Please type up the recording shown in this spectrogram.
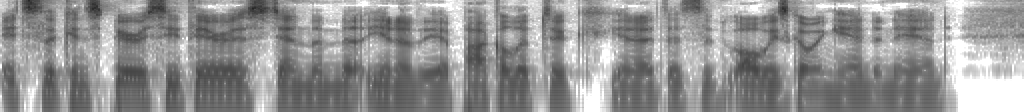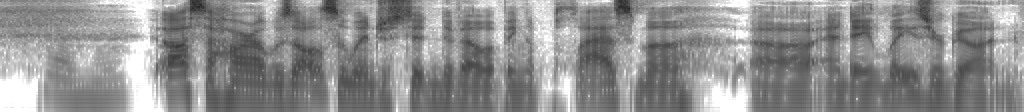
It's the conspiracy theorist and the, you know, the apocalyptic, you know, that's always going hand in hand. Asahara was also interested in developing a plasma uh, and a laser gun.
